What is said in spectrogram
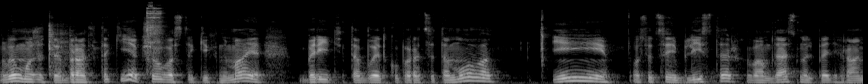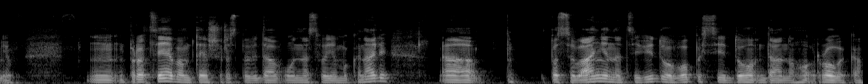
Ви можете брати такі, якщо у вас таких немає, беріть таблетку парацетамола і ось оцей блістер вам дасть 0,5 грамів. Про це я вам теж розповідав на своєму каналі. Посилання на це відео в описі до даного ролика.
